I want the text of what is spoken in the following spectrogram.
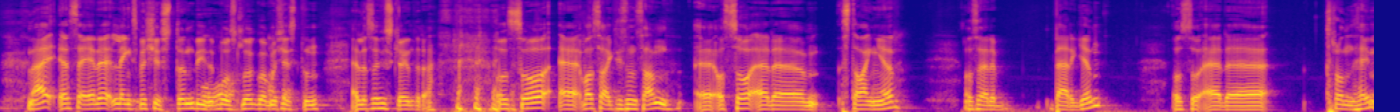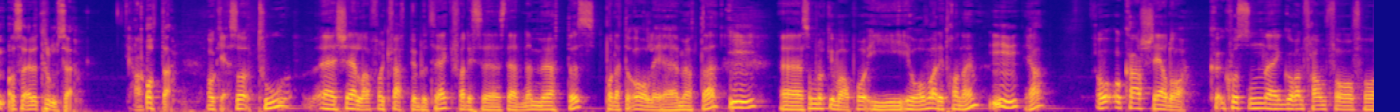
Nei, jeg sier det lengs med kysten. Begynner på Åh, Oslo, går med kysten. Eller så husker jeg ikke det. Og så eh, Hva sa jeg? Kristiansand. Eh, og så er det Stavanger. Og så er det Bergen. Og så er det Trondheim, og så er det Tromsø. Ja. Åtte. Ok, Så to eh, sjeler fra hvert bibliotek fra disse stedene møtes på dette årlige møtet, eh, som dere var på i, i år, var det i Trondheim? Ja. Og, og hva skjer da? Hvordan eh, går han fram for å få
